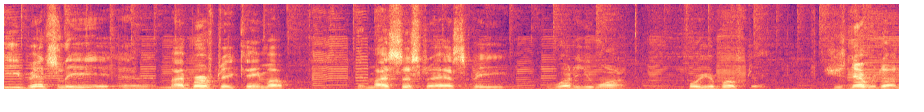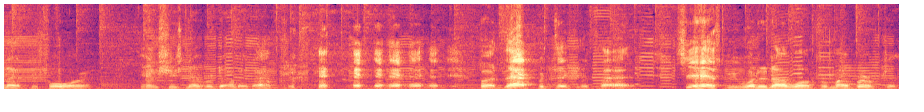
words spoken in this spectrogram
eventually, uh, my birthday came up, and my sister asked me, "What do you want for your birthday?" She's never done that before and she's never done it after. but that particular time, she asked me what did I want for my birthday.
